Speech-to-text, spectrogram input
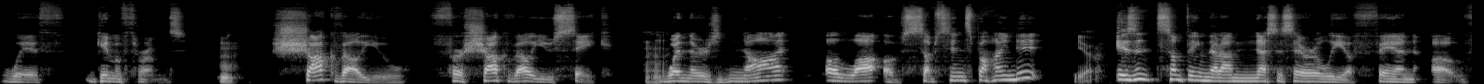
with Game of Thrones. Hmm. Shock value for shock value's sake, Mhm. when there's not a lot of substance behind it, Yeah. isn't something that I'm necessarily a fan of.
